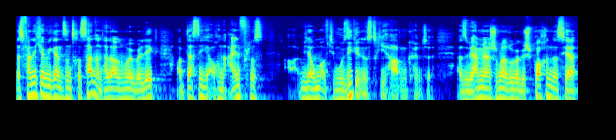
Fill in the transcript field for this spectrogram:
das fand ich irgendwie ganz interessant und hatte auch nochmal überlegt, ob das nicht auch einen Einfluss wiederum auf die Musikindustrie haben könnte. Also wir haben ja schon mal darüber gesprochen, dass ja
